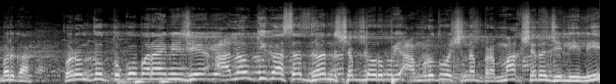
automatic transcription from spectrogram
बरं का? परंतु तुकोबरायने जे अलौकिक असं धन शब्दरूपी अमृतवचनं ब्रह्माक्षर जी लिहिली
